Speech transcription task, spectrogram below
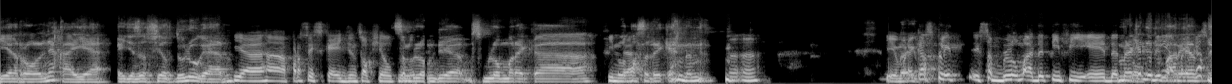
ya role-nya kayak Agents of Shield dulu kan. Ya, ha, persis kayak Agents of Shield dulu. Sebelum dia sebelum mereka Pindah. lepas dari canon. Heeh. Ya mereka split sebelum ada TVA dan Mereka Loki, jadi ya, varian. mereka,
